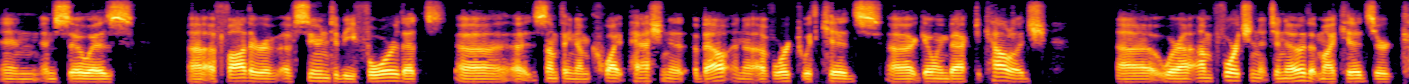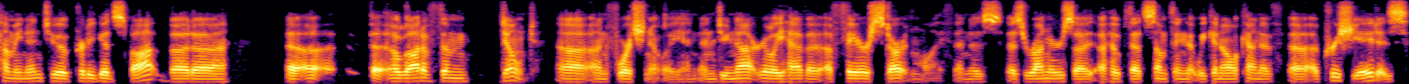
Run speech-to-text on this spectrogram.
And and so as a father of, of, soon to be four. That's uh, uh, something I'm quite passionate about, and I've worked with kids uh, going back to college, uh, where I'm fortunate to know that my kids are coming into a pretty good spot, but uh, a, a, lot of them don't. unfortunately, and, and do not really have a, a, fair start in life. And as as runners, I, I, hope that's something that we can all kind of appreciate is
